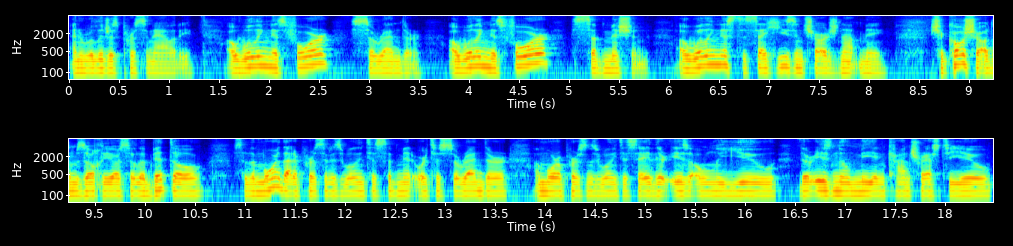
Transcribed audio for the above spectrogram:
and a religious personality. A willingness for surrender, a willingness for submission, a willingness to say he's in charge, not me. So the more that a person is willing to submit or to surrender, a more a person is willing to say, there is only you, there is no me in contrast to you.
